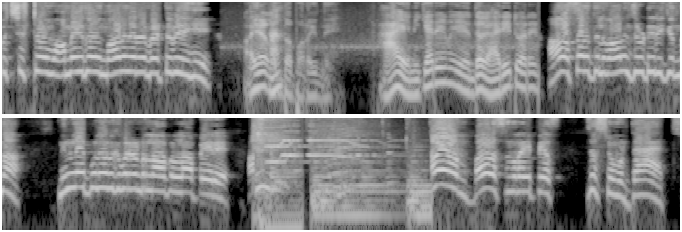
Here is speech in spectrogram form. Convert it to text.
ഉച്ചിഷ്ടവും അമേതവും നാലു നേരം വെട്ടുവീങ്ങി അയാൾ എന്താ പറയുന്നേ? ആ എനിക്കറിയാം എന്തോ കാര്യമായിട്ട് പറയാം അവസരത്തിൽ വാദം ചൂട്ടിയിരിക്കുന്ന നിങ്ങളെ പോലെയൊക്കെ പറയണ്ടല്ലോ ആ പേര്. I am Balachandra I P S just that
